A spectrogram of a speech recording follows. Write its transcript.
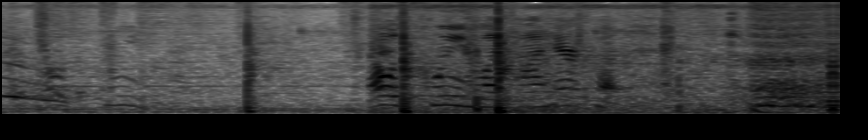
That was clean, like my haircut.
